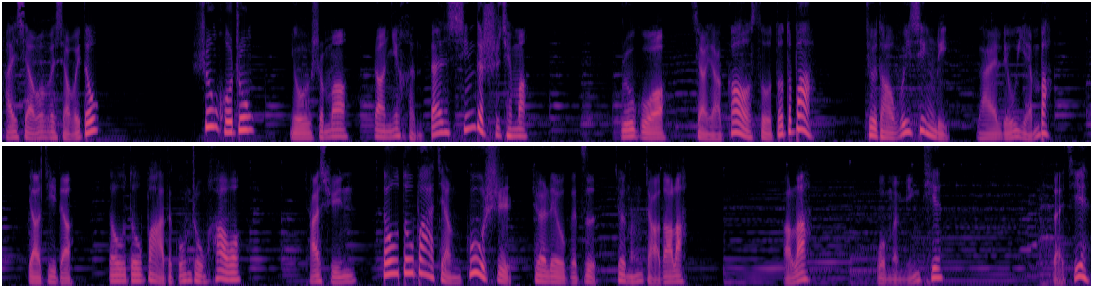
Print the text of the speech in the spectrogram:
还想问问小围兜，生活中有什么让你很担心的事情吗？如果想要告诉兜兜爸，就到微信里来留言吧。要记得兜兜爸的公众号哦，查询“兜兜爸讲故事”这六个字就能找到了。好了，我们明天再见。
